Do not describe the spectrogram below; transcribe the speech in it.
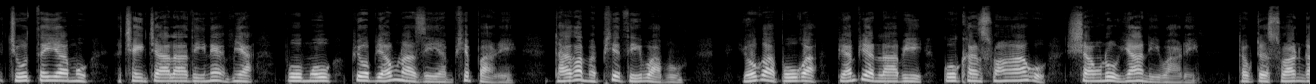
အကျိုးသက်ရောက်မှုအချိန်ကြာလာသည်နဲ့အမျှပိုမိုပျော့ပြောင်းလာစေရန်ဖြစ်ပါတယ်။ဒါကမဖြစ်သေးပါဘူး။ယောဂပိုးကပြန်ပြန်လာပြီးကိုခန့်စွမ်းအားကိုရှောင်လို့ရနေပါတယ်။ ဒေါက်တာဆွမ်က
